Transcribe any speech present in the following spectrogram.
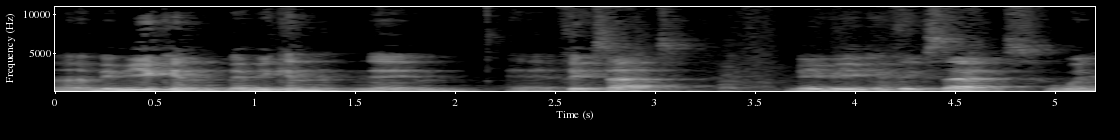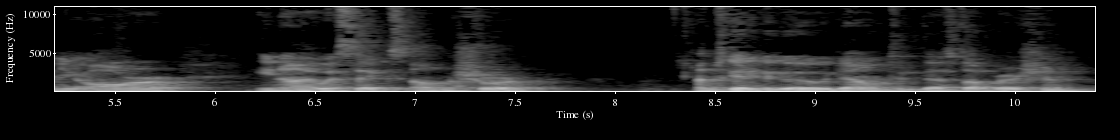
Uh, maybe you can maybe you can um, uh, fix that Maybe you can fix that when you are in iOS 6, I'm not sure. I'm just going to go down to the desktop version.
